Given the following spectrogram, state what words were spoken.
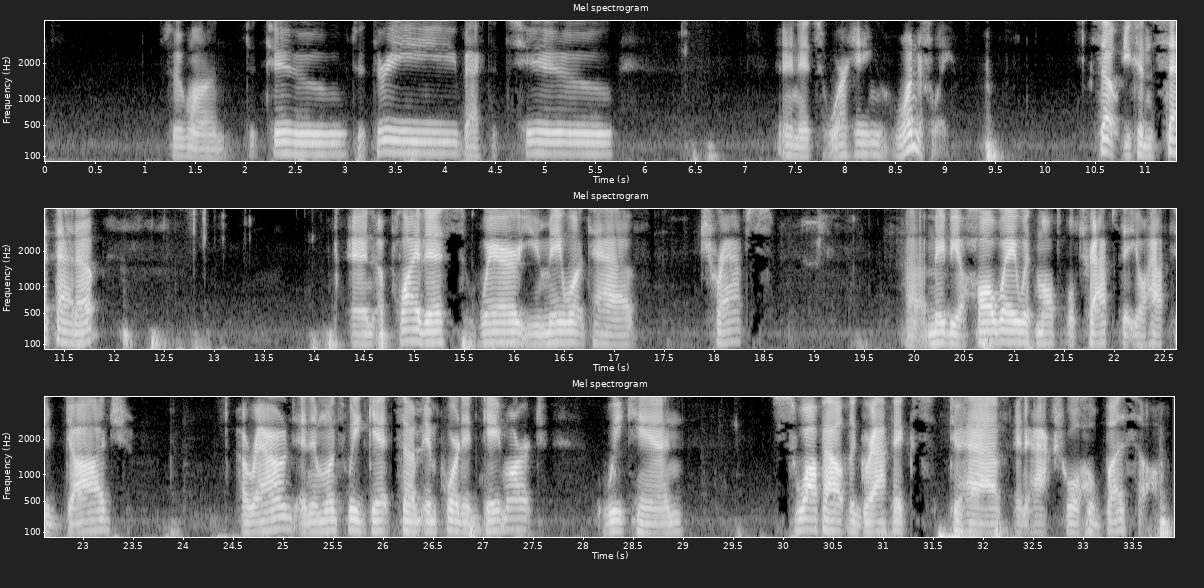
to 1, to 2, to 3, back to 2, and it's working wonderfully. So you can set that up and apply this where you may want to have traps, uh, maybe a hallway with multiple traps that you'll have to dodge around. And then once we get some imported game art, we can swap out the graphics to have an actual buzzsaw.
